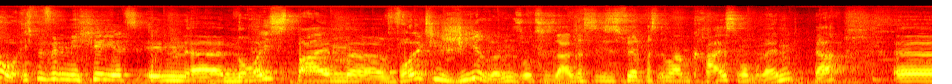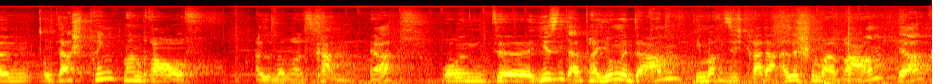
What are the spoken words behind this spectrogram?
So, ich befinde mich hier jetzt in äh, Neuss beim äh, Voltigieren sozusagen. Das ist dieses Pferd, was immer im Kreis rumrennt. Ja? Ähm, und da springt man drauf. Also wenn man es kann. Ja? Und äh, hier sind ein paar junge Damen, die machen sich gerade alle schon mal warm. Ja?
